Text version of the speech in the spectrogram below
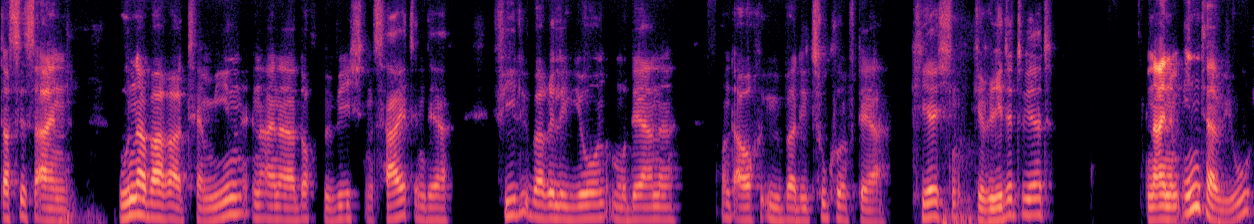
Das ist ein wunderbarer Termin in einer doch bewegten Zeit, in der viel über Religion, Moderne und auch über die Zukunft der Kirchen geredet wird. In einem Interview,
